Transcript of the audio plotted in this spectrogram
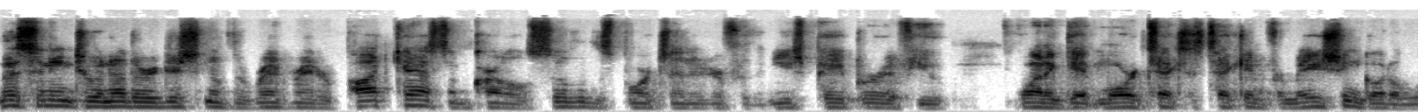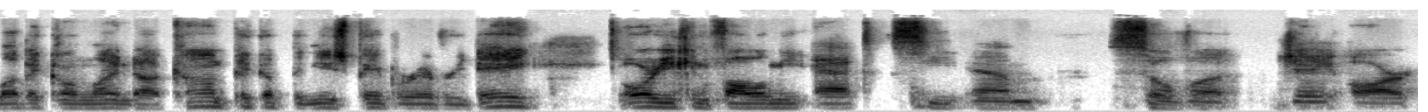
listening to another edition of the Red Raider podcast. I'm Carlos Silva, the sports editor for the newspaper. If you want to get more Texas Tech information, go to LubbockOnline.com, pick up the newspaper every day, or you can follow me at CM Silva JR.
